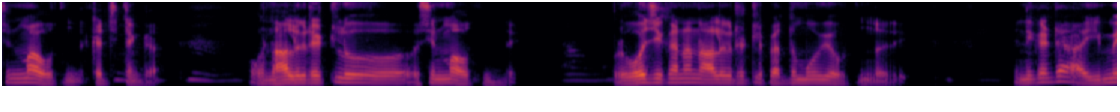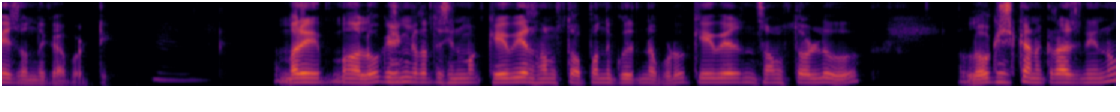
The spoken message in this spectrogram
సినిమా అవుతుంది ఖచ్చితంగా. ఒక నాలుగు రెట్లు సినిమా అవుతుంది. ఇప్పుడు ఓజీ కన్నా నాలుగు రెట్లు పెద్ద మూవీ అవుతుంది అది. ఎందుకంటే ఆ ఇమేజ్ ఉంది కాబట్టి. మరి మా లోకేష్ కనకరాజ్ సినిమా కేవీఎన్ సంస్థ ఒప్పందం కుదిరినప్పుడు కేవీఎన్ సంస్థ వాళ్ళు లోకేష్ కనకరాజ్ నేను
